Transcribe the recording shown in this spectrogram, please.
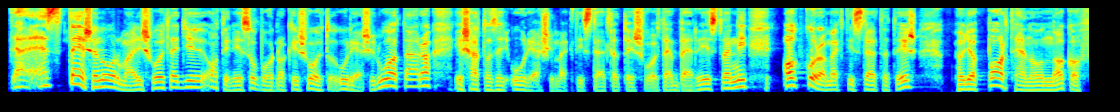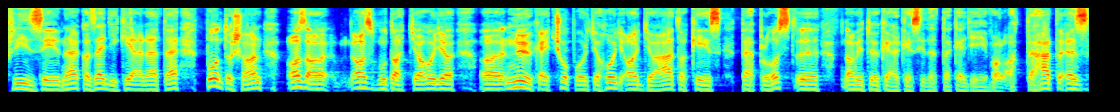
de ez teljesen normális volt, egy Aténé szobornak is volt óriási ruhatára, és hát az egy óriási megtiszteltetés volt ebben részt venni. Akkora megtiszteltetés, hogy a Parthenonnak, a Frízének az egyik jelenete pontosan az, a, az mutatja, hogy a a nők egy csoportja hogy adja át a kész peploszt, amit ők elkészítettek egy év alatt. Tehát ez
